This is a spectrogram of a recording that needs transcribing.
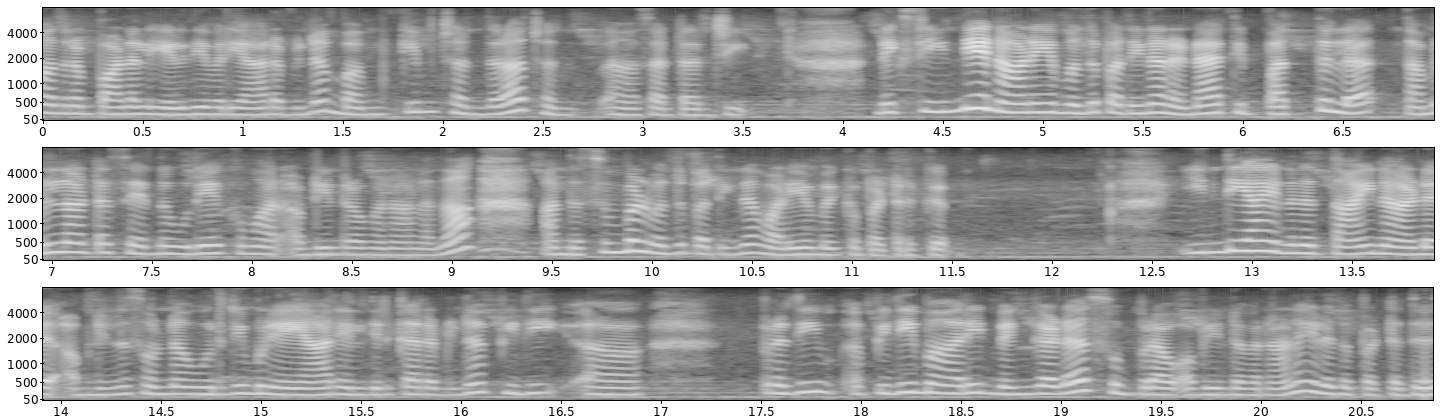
மாதரம் பாடல் எழுதியவர் யார் அப்படின்னா பம்கிம் சந்திரா சந்த் சட்டர்ஜி. நெக்ஸ்ட் இந்திய நாணயம் வந்து பார்த்திங்கன்னா ரெண்டாயிரத்தி பத்தில் தமிழ்நாட்டை சேர்ந்த உதயகுமார் அப்படின்றவங்கனால தான் அந்த சிம்பிள் வந்து பார்த்திங்கன்னா வடிவமைக்கப்பட்டிருக்கு. இந்தியா எனது தாய்நாடு அப்படின்னு சொன்ன உறுதிமொழியை யார் எழுதியிருக்கார் அப்படின்னா பிதி பிரதி பிதிமாரி வெங்கட சுப்ராவ் அப்படின்றவரால் எழுதப்பட்டது.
